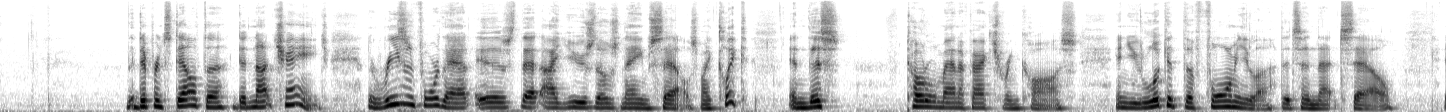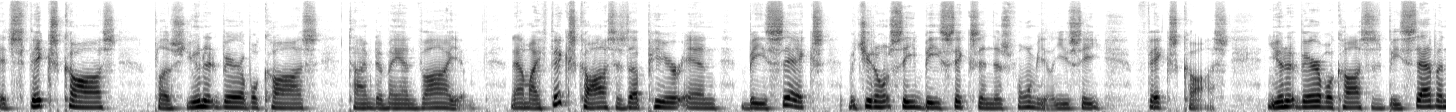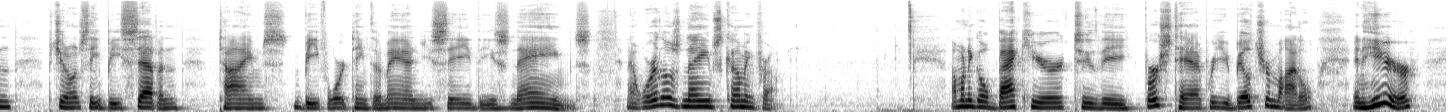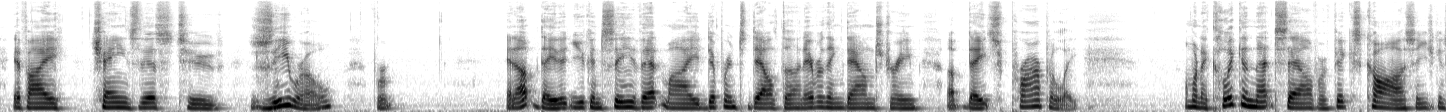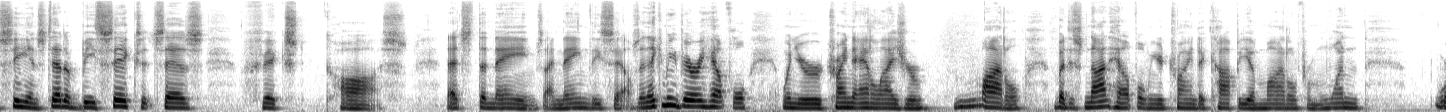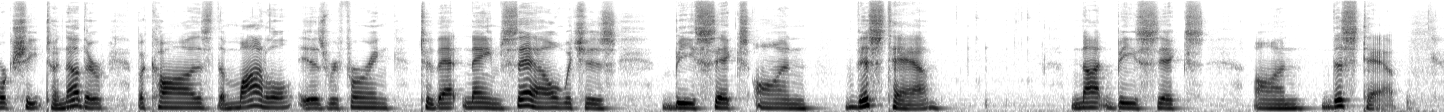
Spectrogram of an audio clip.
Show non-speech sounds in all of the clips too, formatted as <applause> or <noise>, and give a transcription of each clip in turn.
The difference delta did not change. The reason for that is that I use those named cells. If I click in this total manufacturing cost and you look at the formula that's in that cell, it's fixed cost plus unit variable cost time demand volume. Now my fixed cost is up here in B6, but you don't see B6 in this formula. You see fixed cost. Unit variable cost is B7, but you don't see B7 times B14 demand. You see these names. Now where are those names coming from? I'm going to go back here to the first tab where you built your model. And here, if I change this to zero for and update it, you can see that my difference delta and everything downstream updates properly. I'm going to click in that cell for fixed costs, and you can see instead of B6, it says fixed costs. That's the names. I named these cells. And they can be very helpful when you're trying to analyze your model, but it's not helpful when you're trying to copy a model from one worksheet to another because the model is referring to that name cell, which is B6 on this tab, not B6 on this tab.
